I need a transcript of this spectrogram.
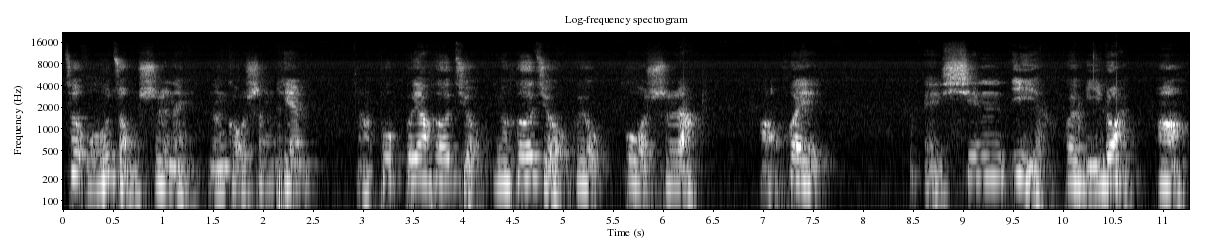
这五种事呢，能够升天啊。不，不要喝酒，因为喝酒会有过失啊，啊，会哎心意呀会迷乱啊，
